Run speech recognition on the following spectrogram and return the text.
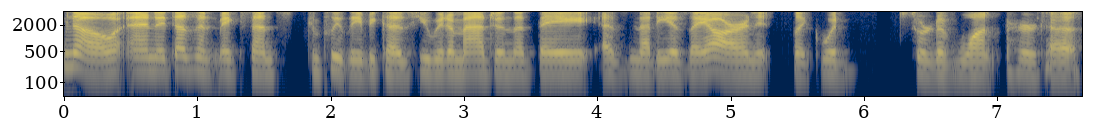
No, and it doesn't make sense completely because you would imagine that they, as nutty as they are, and it like would sort of want her to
